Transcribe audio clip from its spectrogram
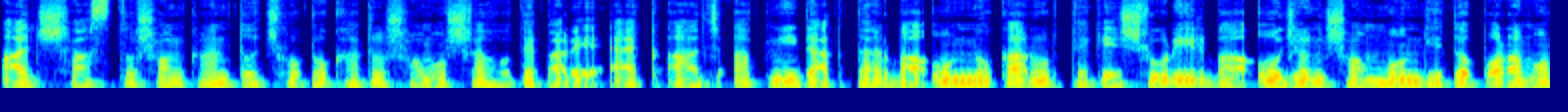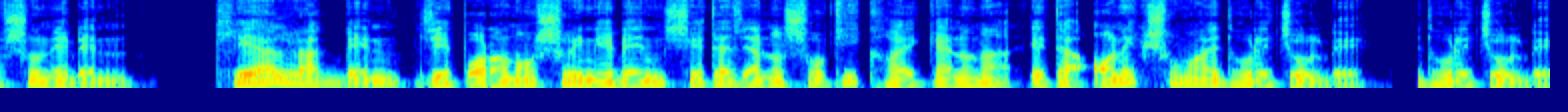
আজ স্বাস্থ্য সংক্রান্ত ছোটখাটো সমস্যা হতে পারে এক আজ আপনি ডাক্তার বা অন্য কারুর থেকে শরীর বা ওজন সম্বন্ধিত পরামর্শ নেবেন। খেয়াল রাখবেন যে পরামর্শই নেবেন সেটা যেন সঠিক হয় কেননা এটা অনেক সময় ধরে চলবে ধরে চলবে।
